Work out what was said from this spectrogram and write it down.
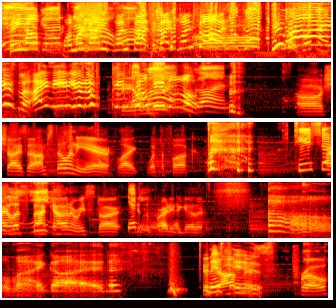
I need help. good. One more guy. He's No, one uh, shot. The no guy's good. one Oh. shot. No good. You no good. guys! I need you to fucking No kill No people. No gun. Oh, Shiza, I'm still in the air. Like, what the fuck? Tisha Alright, let's back out and restart. Yeah, Get the party together. Oh my god. Good This job, is- Miss Pro.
